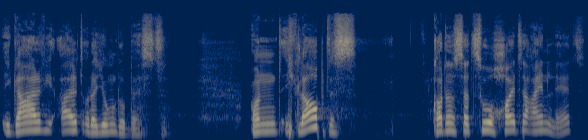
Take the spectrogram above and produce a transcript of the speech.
egal wie alt oder jung du bist. Und ich glaube, dass Gott uns dazu heute einlädt.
